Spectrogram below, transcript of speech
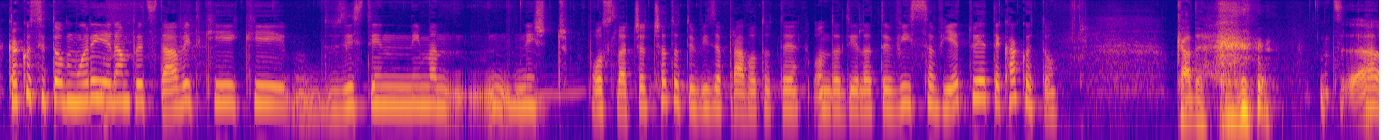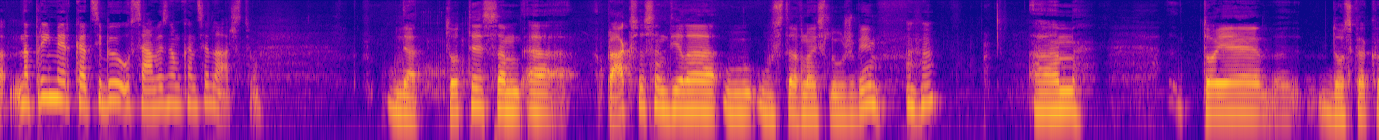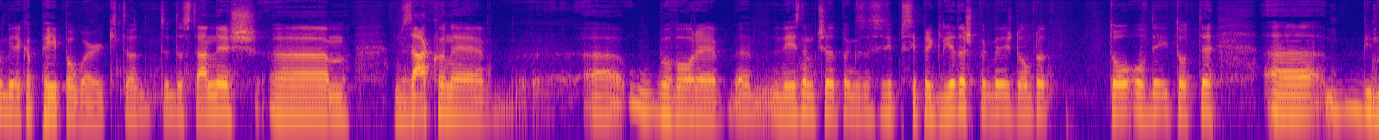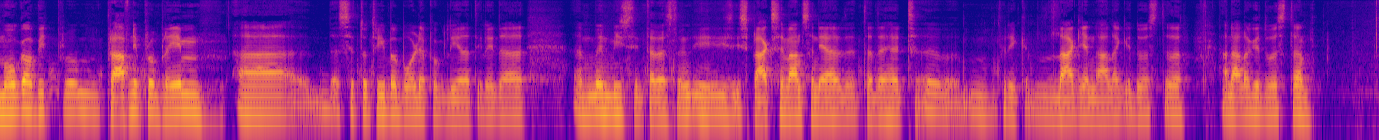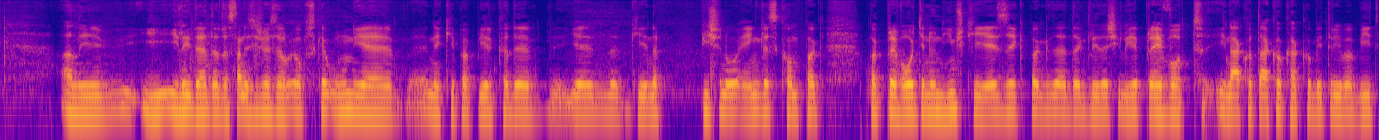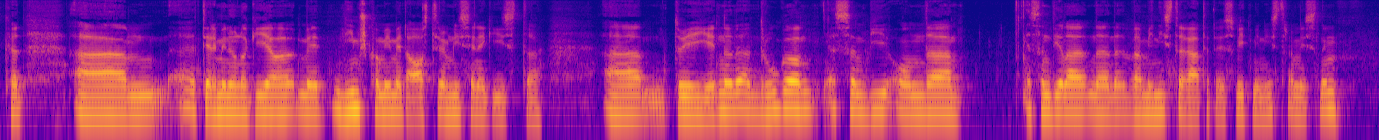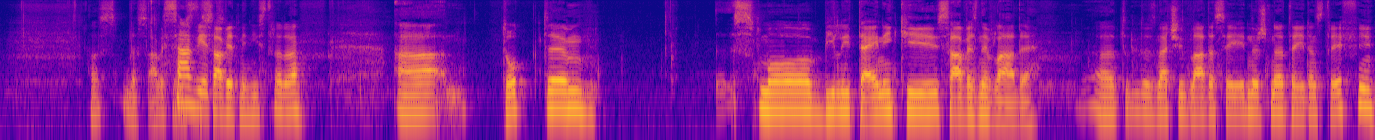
Kako si to mora jedan predstaviti, ki, ki z istim nima ništa posla? Če, če to te vi zapravo to te onda delate? Vi savjetujete? Kako je to? Kade? Naprimer, kad si bil v saveznom kancelarstvu. Da, to te sam, a, prakso sam dela u ustavnoj službi. Um, to je dost, kako bi rekao, paperwork. To, to dostaneš um, zakone, uh, ugovore, ne znam, če pa si, si pregledaš, pa vidiš dobro, to ovdje i to te uh, bi mogao biti pravni problem, uh, da se to treba bolje pogledati da um, mislim, sam iz, iz prakse van sam ja tada je uh, laglje naloge dosta, analoge dosta. Ali ili da, da dostaneš iz Evropske unije neki papir je, ki je napišen v engleskom, pak, pak prevođen u nimški jezik, pak da, da gledaš ili je prevod inako tako kako bi treba biti, kad um, terminologija med nimškom i med Avstrijom nisi nek ista. Um, to je jedno, drugo sam bi onda sam dela na, na, v ministerate, to je svet ministra, mislim. Da, savjet, Savjet. Ministra, savjet ministra, da. A, tot um, smo bili tajniki savezne vlade. To znači vlada se jednoč na taj jedan strefi.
